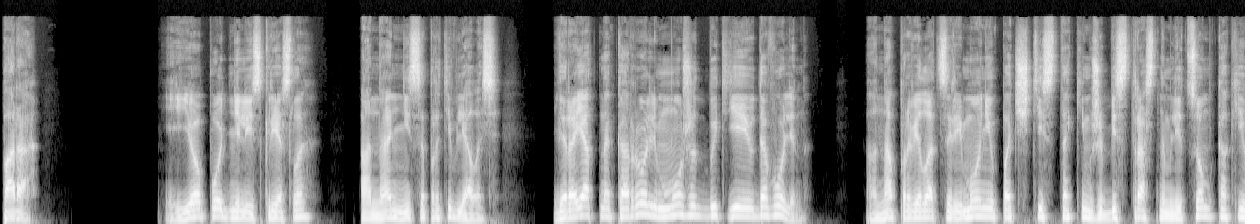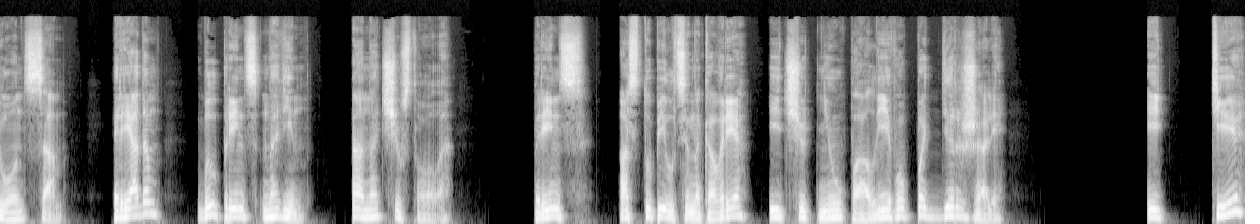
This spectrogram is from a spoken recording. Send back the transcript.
пора!» Ее подняли из кресла, она не сопротивлялась. Вероятно, король может быть ею доволен. Она провела церемонию почти с таким же бесстрастным лицом, как и он сам. Рядом был принц Навин. Она чувствовала. Принц оступился на ковре и чуть не упал, его поддержали. «Идти?»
